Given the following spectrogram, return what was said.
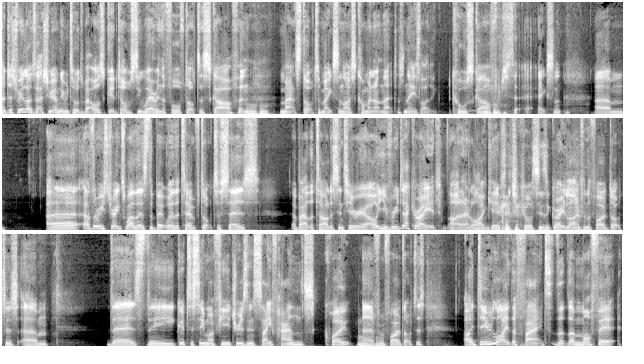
I just realised actually we haven't even talked about Osgood. Obviously wearing the Fourth Doctor scarf, and mm-hmm. Matt's Doctor makes a nice comment on that, doesn't he? He's like cool scarf, which is excellent. Um, uh, other Easter eggs. Well, there's the bit where the Tenth Doctor says about the TARDIS interior. Oh, you've redecorated. I don't like it, which of course is a great line from the Five Doctors. Um, there's the "Good to see my future is in safe hands" quote uh, mm-hmm. from Five Doctors. I do like the fact that the Moffat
